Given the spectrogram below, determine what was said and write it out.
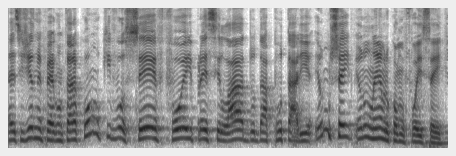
Esses dias me perguntaram como que você foi pra esse lado da putaria. Eu não sei, eu não lembro como foi isso aí.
